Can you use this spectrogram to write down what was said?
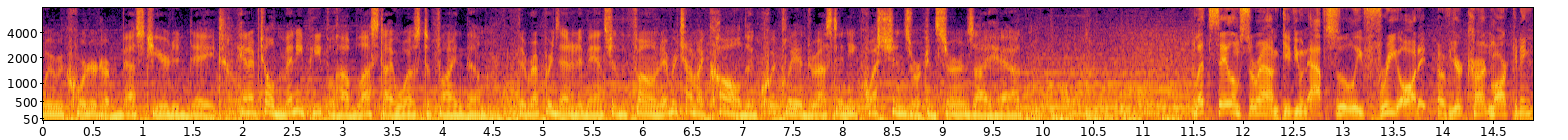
we recorded our best year to date, and I've told many people how blessed I was to find them. The representative answered the phone every time I called and quickly addressed any questions or concerns I had. Let Salem Surround give you an absolutely free audit of your current marketing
